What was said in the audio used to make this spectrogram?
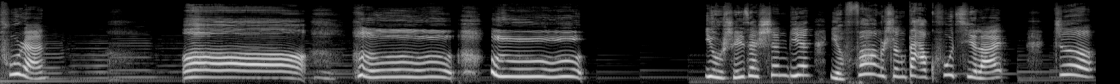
突然，啊，哼，啊！有谁在身边也放声大哭起来？这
